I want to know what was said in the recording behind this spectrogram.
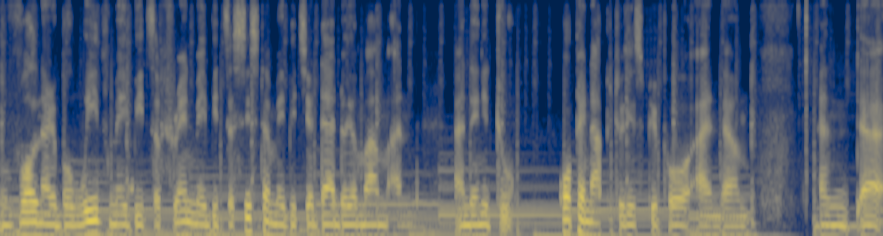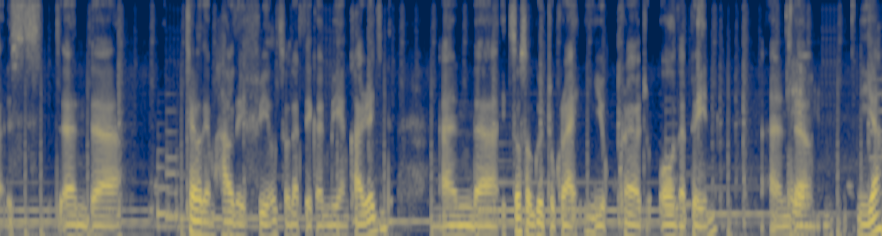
vulnerable with. Maybe it's a friend, maybe it's a sister, maybe it's your dad or your mom, and and they need to open up to these people and um, and uh, and uh, tell them how they feel so that they can be encouraged. And uh, it's also good to cry. You cry out all the pain, and Yeah. um, yeah.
